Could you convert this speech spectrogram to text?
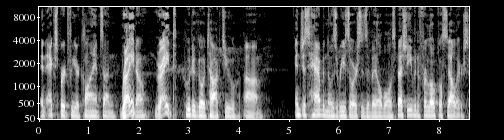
an expert for your clients on Right. you know Right. who to go talk to, um, and just having those resources available, especially even for local sellers.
